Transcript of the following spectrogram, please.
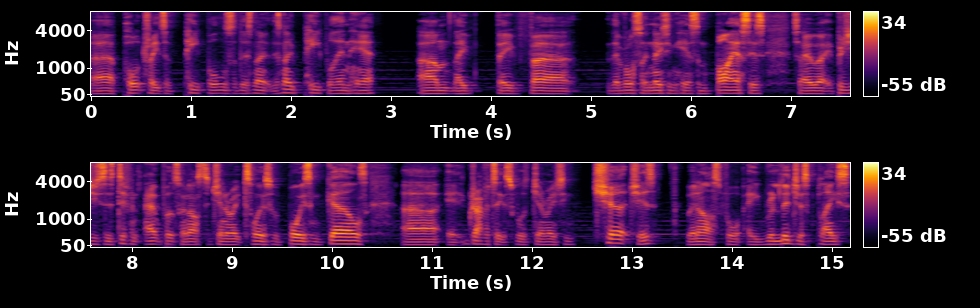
uh, portraits of people, so there's no there's no people in here. Um, they they've uh, they're also noting here some biases. So uh, it produces different outputs when asked to generate toys for boys and girls. Uh, it gravitates towards generating churches when asked for a religious place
